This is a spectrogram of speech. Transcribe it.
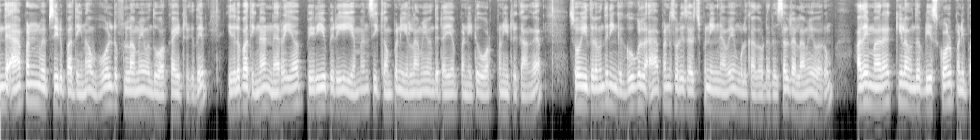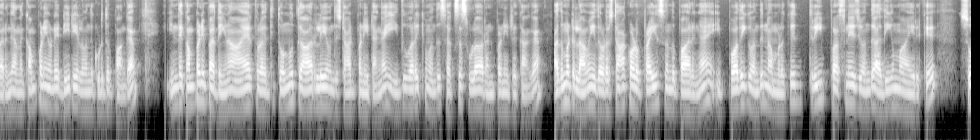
இந்த ஆப்பன் வெப்சைட் பார்த்தீங்கன்னா வேர்ல்டு ஃபுல்லாமே வந்து ஒர்க் ஆகிட்டு இருக்குது இதில் பார்த்தீங்கன்னா நிறையா பெரிய பெரிய எம்என்சி கம்பெனி எல்லாமே வந்து டைப் பண்ணிவிட்டு ஒர்க் பண்ணிகிட்டு இருக்காங்க ஸோ இதில் வந்து நீங்கள் கூகுள் ஆப்னு சொல்லி சர்ச் பண்ணிங்கனாவே உங்களுக்கு அதோட ரிசல்ட் எல்லாமே வரும். அதே மாதிரி கீழே வந்து அப்படியே ஸ்க்ரோல் பண்ணி பாருங்கள் அந்த கம்பெனியோட டீட்டெயில் வந்து கொடுத்துருப்பாங்க. இந்த கம்பெனி பார்த்தீங்கன்னா ஆயிரத்தி தொள்ளாயிரத்தி தொண்ணூற்றி ஆறுலேயே வந்து ஸ்டார்ட் பண்ணிட்டாங்க. இது வரைக்கும் வந்து சக்ஸஸ்ஃபுல்லாக ரன் ரன் இருக்காங்க அது மட்டும் இல்லாமல் இதோட ஸ்டாக்கோட ப்ரைஸ் வந்து பாருங்கள் இப்போதைக்கு வந்து நம்மளுக்கு த்ரீ பர்சன்டேஜ் வந்து அதிகமாக இருக்குது ஸோ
